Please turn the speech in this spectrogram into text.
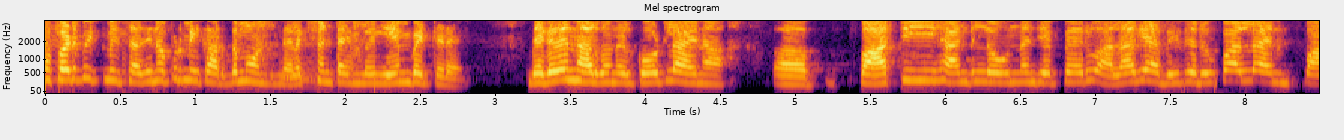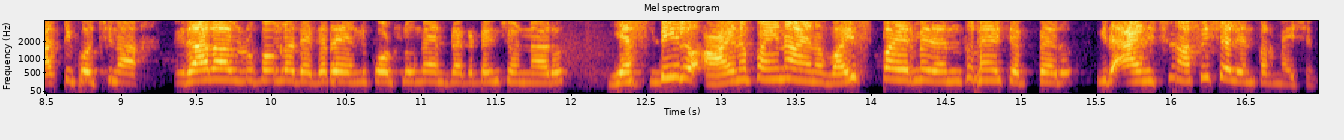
అఫిడవిట్ మీరు చదివినప్పుడు మీకు అర్థం ఉంటుంది ఎలక్షన్ టైంలో ఏం పెట్టాడు ఆయన? దగ్గర నాలుగు వందల కోట్లు ఆయన పార్టీ హ్యాండిల్లో ఉందని చెప్పారు. అలాగే ఆ వివిధ రూపాల్లో ఆయన పార్టీకి వచ్చిన విరాళాల రూపంలో దగ్గర ఎన్ని కోట్లు ఉందో ఆయన ప్రకటించి ఉన్నారు. FD లో ఆయన పైన ఆయన వైఫ్ పైర్ మీద ఎంత ఉన్నాయో చెప్పారు. ఇది ఆయన ఇచ్చిన అఫీషియల్ ఇన్ఫర్మేషన్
